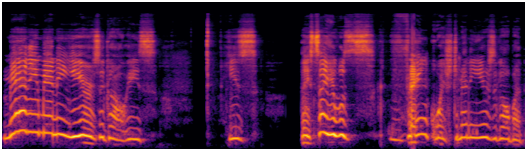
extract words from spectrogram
many, many years ago. He's. He's. They say he was vanquished many years ago, but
